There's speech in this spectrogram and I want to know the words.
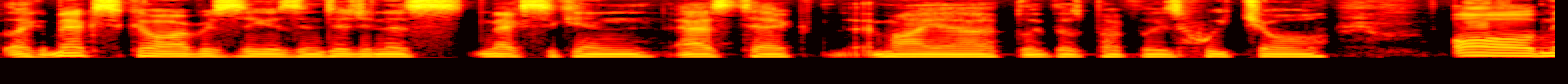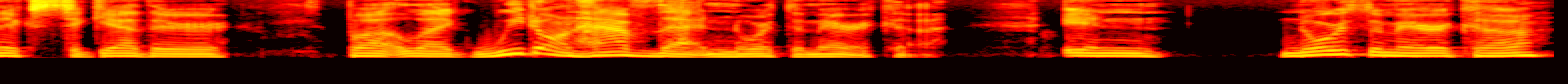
Like Mexico, obviously, is indigenous Mexican, Aztec, Maya, like those populations, Huichol, all mixed together. But like we don't have that in North America. In North America,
